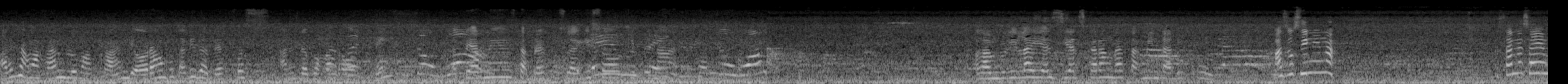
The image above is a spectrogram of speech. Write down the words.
Aris nak makan belum makan. Di orang tuh tadi udah breakfast. Aris udah makan roti. Tapi Aris tak breakfast lagi so kita nak. Alhamdulillah ya Ziad sekarang dah tak minta dukung. Masuk sini nak. Ke sana sayang.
